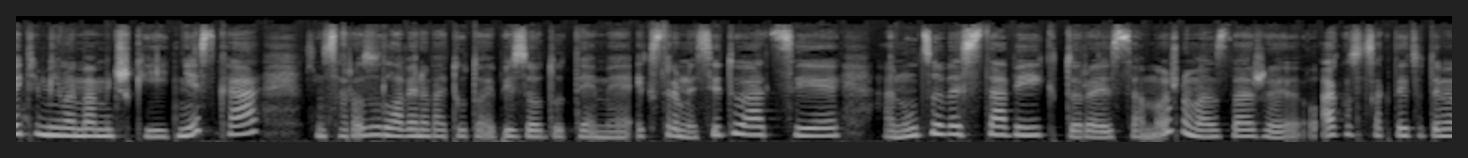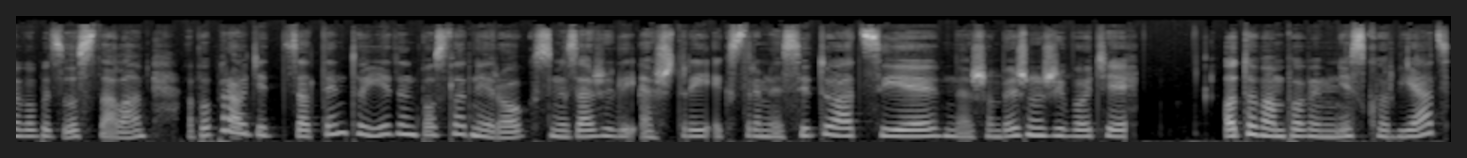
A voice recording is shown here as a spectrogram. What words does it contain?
Ahojte milé mamičky, dneska som sa rozhodla venovať túto epizódu téme extrémne situácie a núdzové stavy, ktoré sa možno vám zdá, že ako som sa k tejto téme vôbec dostala. A popravde za tento jeden posledný rok sme zažili až tri extrémne situácie v našom bežnom živote. O to vám poviem neskôr viac,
